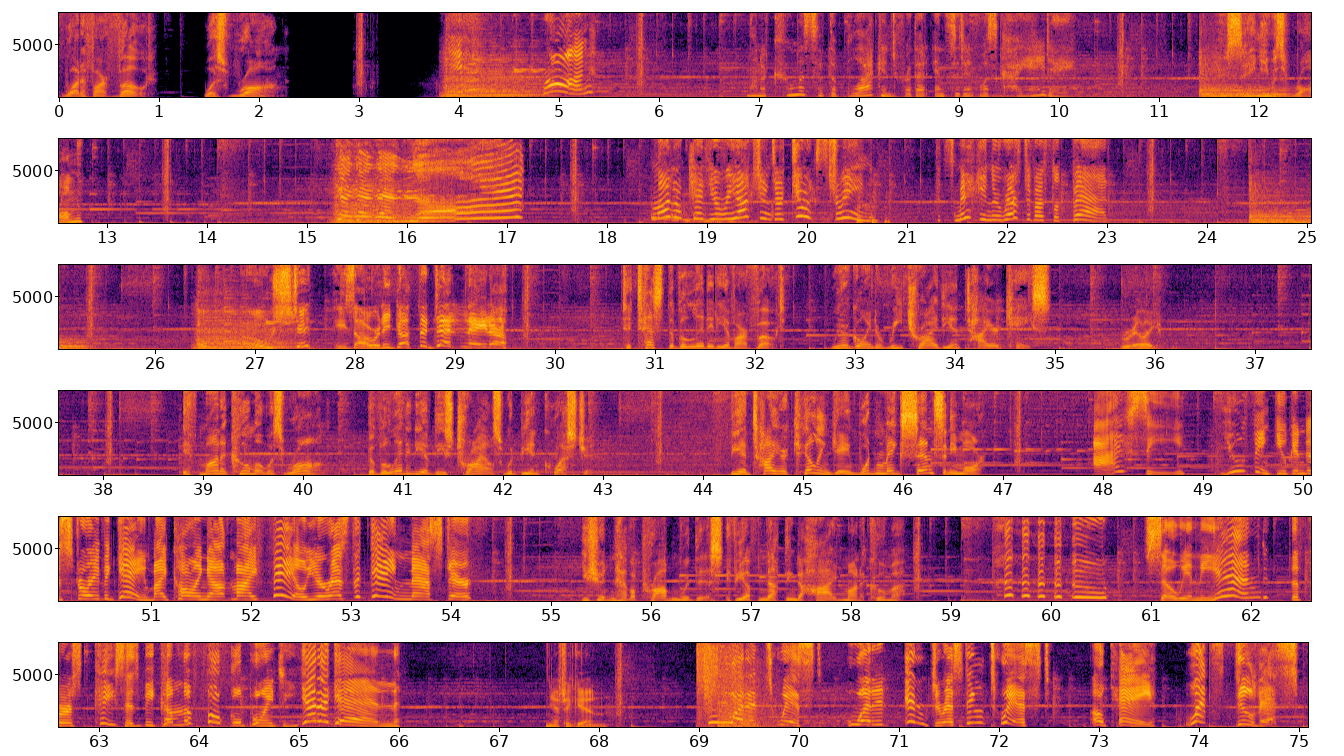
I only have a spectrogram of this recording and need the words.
What if our vote was wrong? Wrong! Monokuma said the blackened for that incident was Kaede. You saying he was wrong? Whoa, whoa, whoa, what? Mono Kid, your reactions are too extreme! it's making the rest of us look bad. Oh, oh shit! He's already got the detonator! To test the validity of our vote, we're going to retry the entire case. Really? If Monokuma was wrong, the validity of these trials would be in question. The entire killing game wouldn't make sense anymore. I see. You think you can destroy the game by calling out my failure as the game master. You shouldn't have a problem with this if you have nothing to hide, Monokuma. so in the end, the first case has become the focal point yet again. Yet again. What a twist! What an interesting twist! Okay, let's do this!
